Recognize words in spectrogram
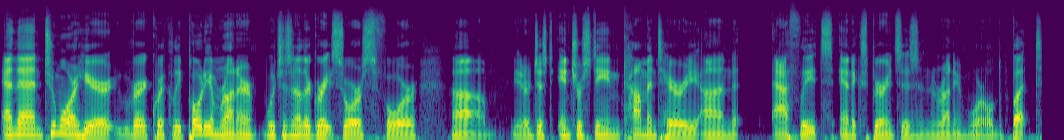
and then two more here very quickly. Podium runner which is another great source for um, you know just interesting commentary on athletes and experiences in the running world. But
